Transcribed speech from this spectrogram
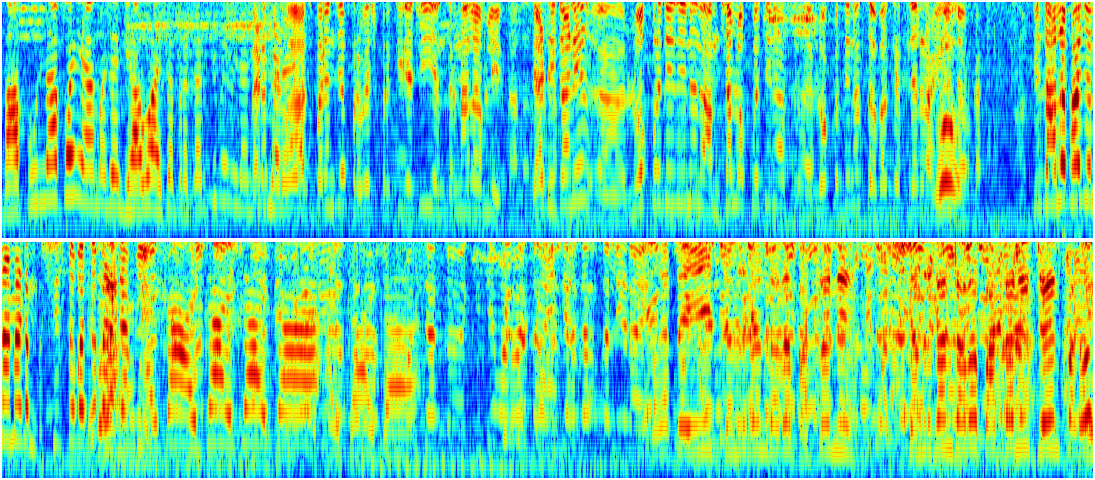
बापूंना पण यामध्ये घ्यावं अशा प्रकारची मी विनंती आजपर्यंत जे प्रवेश प्रक्रियेची यंत्रणा लाभली त्या ठिकाणी लोकप्रतिनिधीनं आमच्या लोकप्रतिनिधीनं लोकप्रतिनिधीनं सहभाग घेतलेला नाही. हो. झालं पाहिजे ना मॅडम? शिस्तबद्ध ऐका ऐका ऐका ऐका ऐका ऐका. बघा ताई चंद्रकांत दादा पाटलांनी चंद्रकांत दादा पाटलांनी जयंत पाटील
